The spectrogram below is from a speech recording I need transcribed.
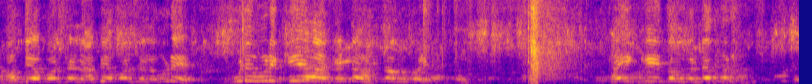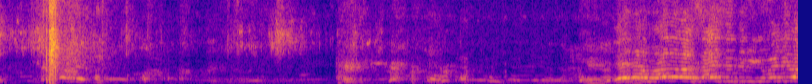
அப்படியே போட சொன்ன அப்படியே போட சொன்ன விடு விடு விடு கீழே கிட்டும் கை கீ தொங்க டப்பு ஏடா மாதவா சாய் செஞ்சிருக்க வெளிய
